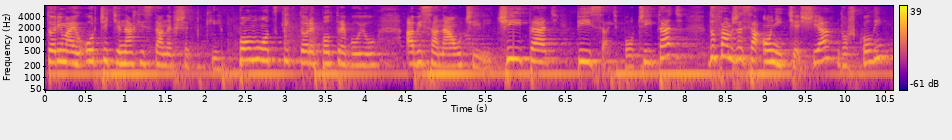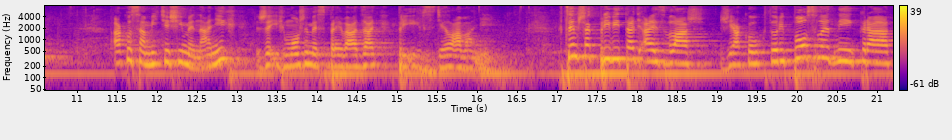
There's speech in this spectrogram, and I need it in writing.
ktorí majú určite nachystané všetky pomôcky, ktoré potrebujú, aby sa naučili čítať, písať, počítať. Dúfam, že sa oni tešia do školy, ako sa my tešíme na nich, že ich môžeme sprevádzať pri ich vzdelávaní. Chcem však privítať aj zvlášť žiakov, ktorí posledný krát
